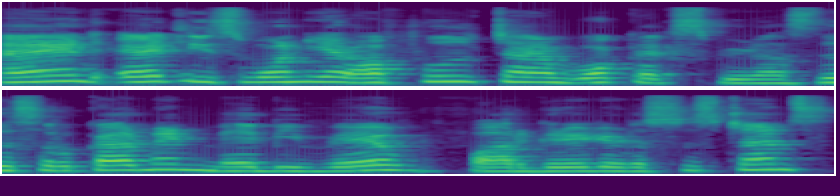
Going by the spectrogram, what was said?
and at least one year of full-time work experience. This requirement may be waived for graded assistants,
